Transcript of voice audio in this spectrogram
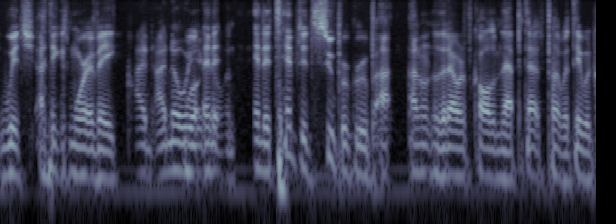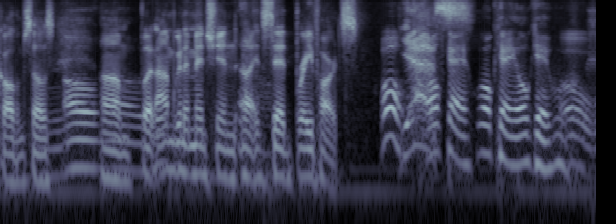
which I think is more of a I, I know where well, you're an, going. an attempted super group. I, I don't know that I would have called them that, but that's probably what they would call themselves. Oh, um, no. but I'm going to mention uh, instead Bravehearts. Oh, Yes. Okay, okay, okay. Oh my.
